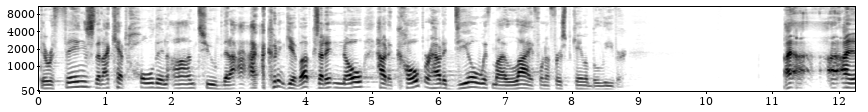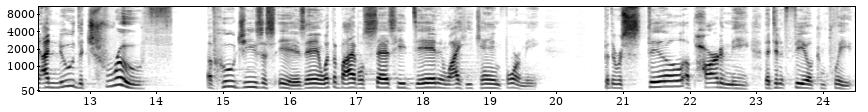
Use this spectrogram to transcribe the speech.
There were things that I kept holding on to that I, I couldn't give up because I didn't know how to cope or how to deal with my life when I first became a believer. I, I, I knew the truth of who Jesus is and what the Bible says he did and why he came for me. But there was still a part of me that didn't feel complete.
